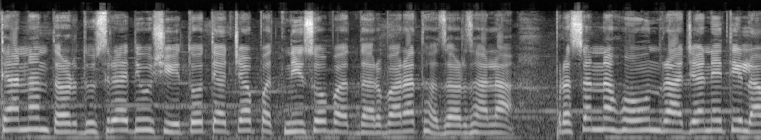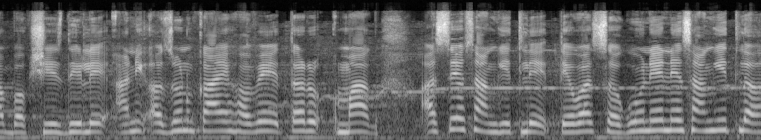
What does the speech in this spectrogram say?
त्यानंतर दुसऱ्या दिवशी तो त्याच्या पत्नीसोबत दरबारात हजर झाला. प्रसन्न होऊन राजाने तिला बक्षीस दिले आणि अजून काय हवे तर माग असे सांगितले. तेव्हा सगुनेने सांगितलं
